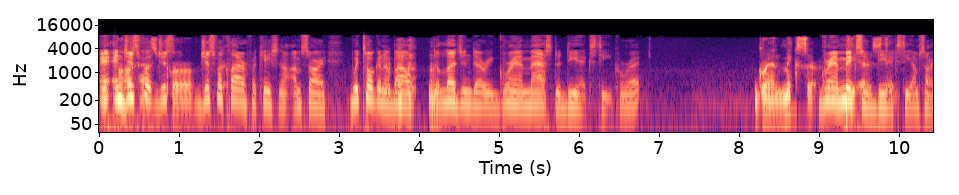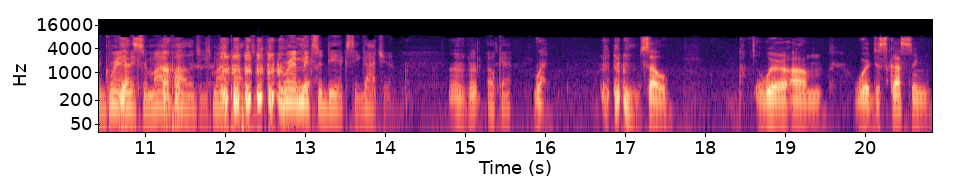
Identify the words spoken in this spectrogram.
And, and uh, just for just per- just for clarification, I'm sorry, we're talking about the legendary Grandmaster DXT, correct? Grand Mixer, Grand Mixer DXT. DXT. I'm sorry, Grand Yes. Mixer. My Uh-huh. apologies. My apologies. Grand Yeah. Mixer DXT. Gotcha. Mhm. Okay. Right. so we're um we're discussing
